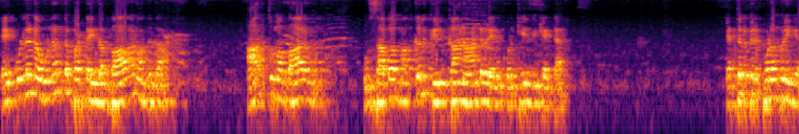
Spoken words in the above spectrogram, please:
எனக்குள்ள நான் உணர்த்தப்பட்ட இந்த பாரம் அதுதான். ஆத்தும பாரம் உன் சபை மக்களுக்கு இருக்கான்னு ஆண்டவர் எனக்கு ஒரு கேள்வி கேட்டார். எத்தனை பேர் புலம்புறீங்க?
